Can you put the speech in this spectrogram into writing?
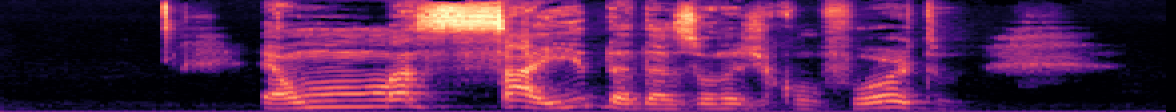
é uma saída da zona de conforto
